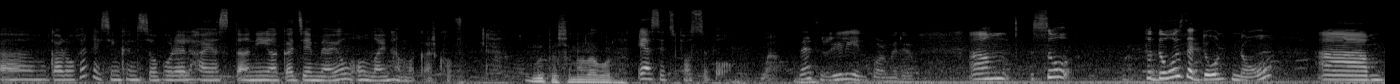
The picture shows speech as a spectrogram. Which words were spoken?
Um, կարող են այսինքն սովորել Հայաստանի ակադեմիայում on-line համակարգով։ Նույնպես հնարավոր է։ Yes, it's possible. Wow, that's really informative. Um, so, for those that don't know, um,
